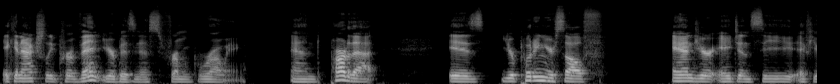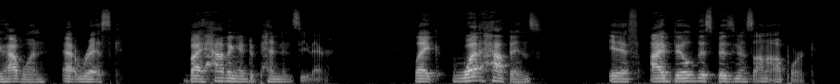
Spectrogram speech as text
It can actually prevent your business from growing. And part of that is you're putting yourself and your agency, if you have one, at risk by having a dependency there. Like, what happens if I build this business on Upwork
